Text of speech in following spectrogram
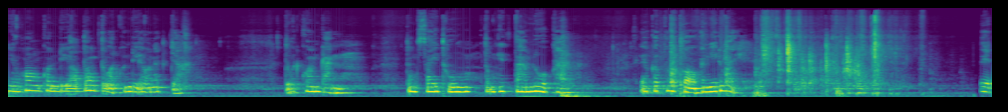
อยู่ห้องคนเดียวต้องตรวจคนเดียวนะจ๊ะตรวจความดัน ต้องใส่ถุงต้องเฮ็ดตามรูปค่ะ แล้วก็ต้องกรอกอันนี้ด้วยเสร็จ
